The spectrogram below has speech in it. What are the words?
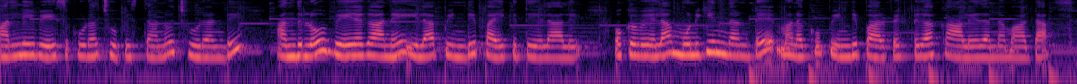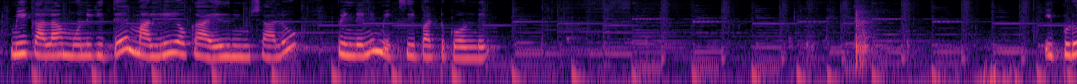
మళ్ళీ వేసి కూడా చూపిస్తాను చూడండి. అందులో వేయగానే ఇలా పిండి పైకి తేలాలి. ఒకవేళ మునిగిందంటే మనకు పిండి పర్ఫెక్ట్గా కాలేదన్నమాట. మీకు అలా మునిగితే మళ్ళీ ఒక ఐదు నిమిషాలు పిండిని మిక్సీ పట్టుకోండి. ఇప్పుడు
